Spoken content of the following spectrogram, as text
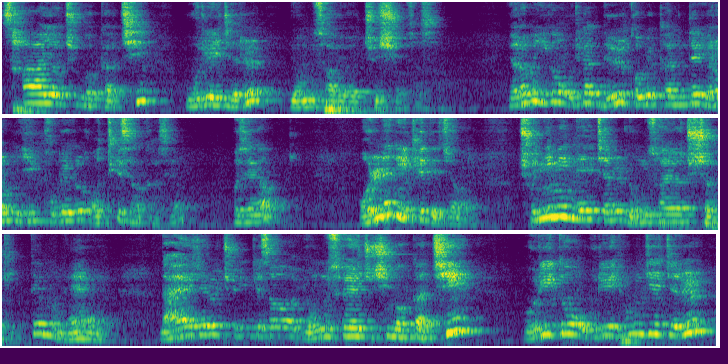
사하여 준 것 같이 우리의 죄를 용서하여 주시옵소서. 여러분 이거 우리가 늘 고백하는데 여러분 이 고백을 어떻게 생각하세요? 보세요. 원래는 이렇게 되죠. 주님이 내 죄를 용서하여 주셨기 때문에 나의 죄를 주님께서 용서해 주신 것 같이 우리도 우리의 형제 죄를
